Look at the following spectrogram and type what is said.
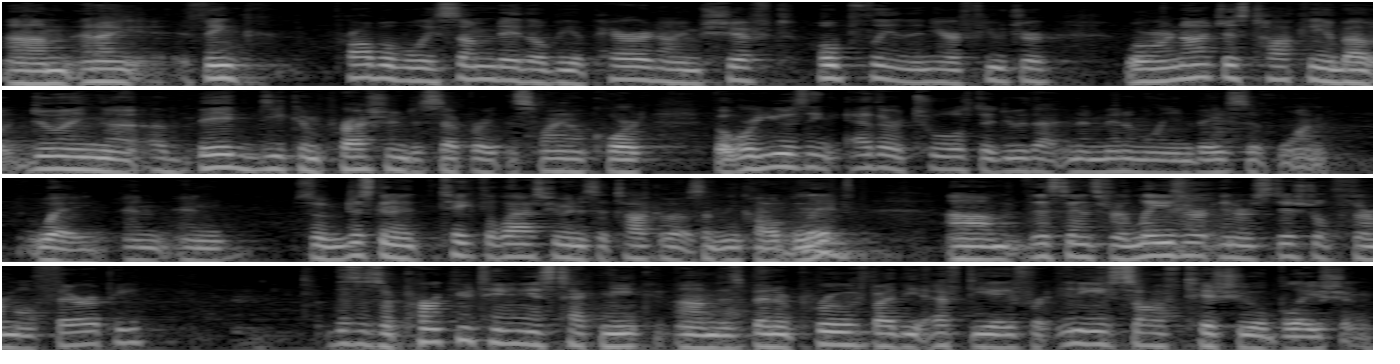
Um, and I think probably someday there'll be a paradigm shift, hopefully in the near future, where we're not just talking about doing a, a big decompression to separate the spinal cord, but we're using other tools to do that in a minimally invasive one way. And, and so I'm just going to take the last few minutes to talk about something called LIT. Um, this stands for laser interstitial thermal therapy. This is a percutaneous technique um, that's been approved by the FDA for any soft tissue ablation.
